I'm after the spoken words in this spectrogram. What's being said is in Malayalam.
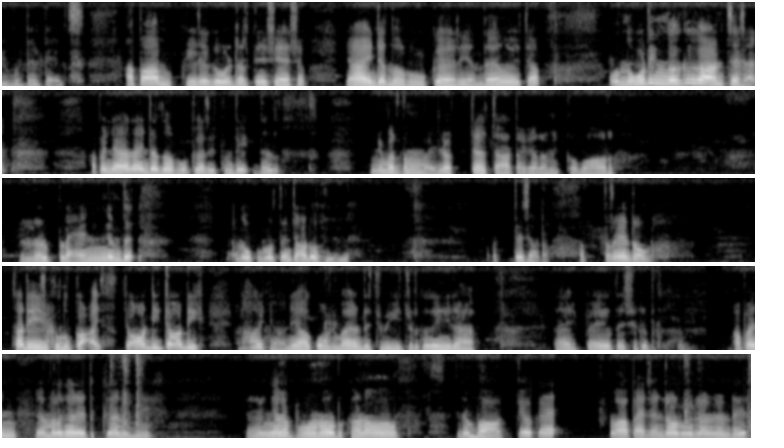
ഇവിടെ ഡാൻസ് അപ്പോൾ ആ പീലിയൊക്കെ വിടർത്തിയ ശേഷം ഞാൻ അതിന്റെ നെറുവ് കയറി. എന്താണെന്ന് വെച്ചാൽ ഒന്നുകൂടി നിങ്ങൾക്ക് കാണിച്ചു തരാൻ. അപ്പം ഞാൻ അതിന്റെ നെറുവ് കയറിയിട്ടുണ്ട്. ഇത് ഇനി വെറുതെ മയിലൊറ്റ ചാട്ടം മിക്കവാറും. എന്നൊരു പ്ലാനിങ് ഉണ്ട് ഞാൻ നോക്കുമ്പോഴത്തേനും ചാടുമല്ലേ ഒറ്റ ചാട്ടം. അത്രയും ഉണ്ടാവുള്ളൂ ചാടിയിരിക്കുന്നു കായ്സ് ചാടി ചാടി. എടാ ഞാൻ ആ കോണിമ കണ്ടിച്ച് വീട്ടെടുക്കാൻ കഴിഞ്ഞില്ല? ഇപ്പം ഏകദേശം എടുക്കുക അപ്പം നമ്മളിങ്ങനെ എടുക്കുകയാണെങ്കിൽ എങ്ങനെ പോകണോ എടുക്കണോ ഇത് ബാക്കിയൊക്കെ പെരന്റെ റൂലുണ്ട്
